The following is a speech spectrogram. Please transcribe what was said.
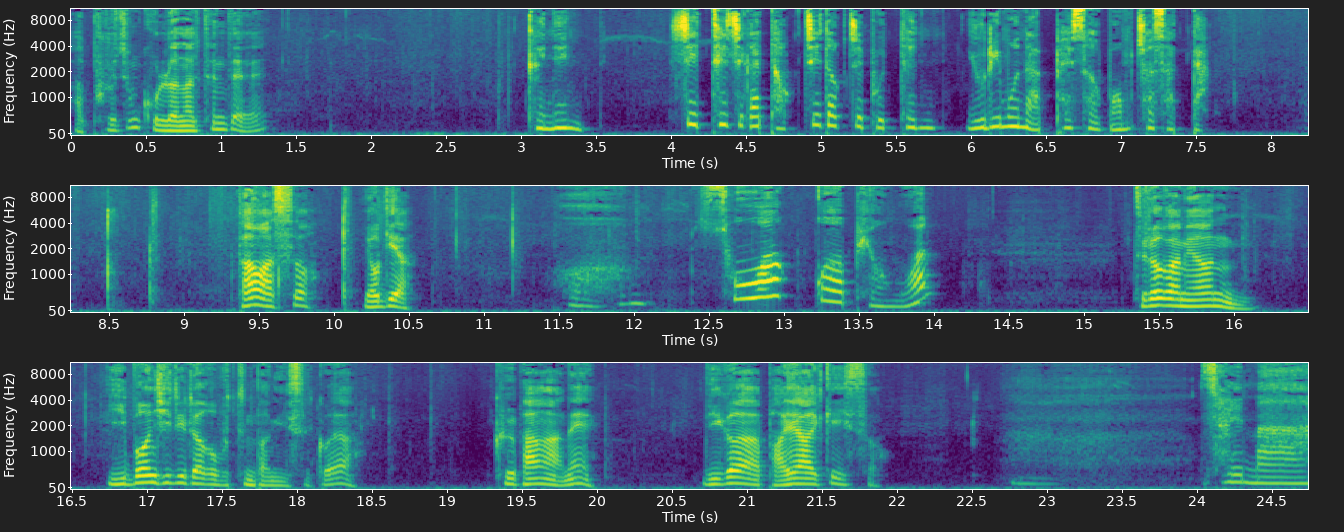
앞으로 좀 곤란할 텐데. 그는 시트지가 덕지덕지 붙은 유리문 앞에서 멈춰 섰다. 다 왔어. 여기야. 어, 소아과 병원? 들어가면 입원실이라고 붙은 방이 있을 거야. 그 방 안에 네가 봐야 할 게 있어. 설마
